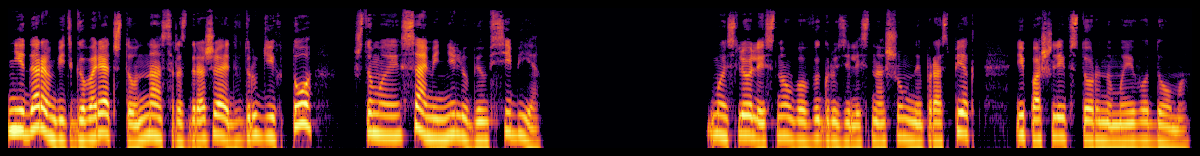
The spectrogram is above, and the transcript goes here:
Недаром ведь говорят, что нас раздражает в других то, что мы сами не любим в себе. Мы с Лёлей снова выгрузились на шумный проспект и пошли в сторону моего дома.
